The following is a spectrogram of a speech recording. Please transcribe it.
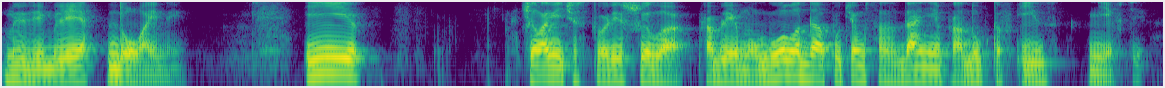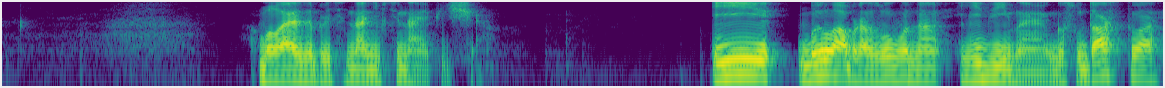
на Земле до войны. И человечество решило проблему голода путем создания продуктов из нефти. Была изобретена нефтяная пища. И было образовано единое государство,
